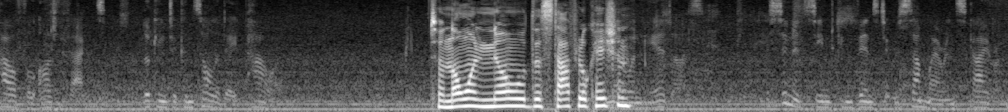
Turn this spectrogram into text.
powerful artifacts, looking to consolidate power. So no one know the staff No location? one here does. The Synod seemed convinced it was somewhere in Skyrim.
